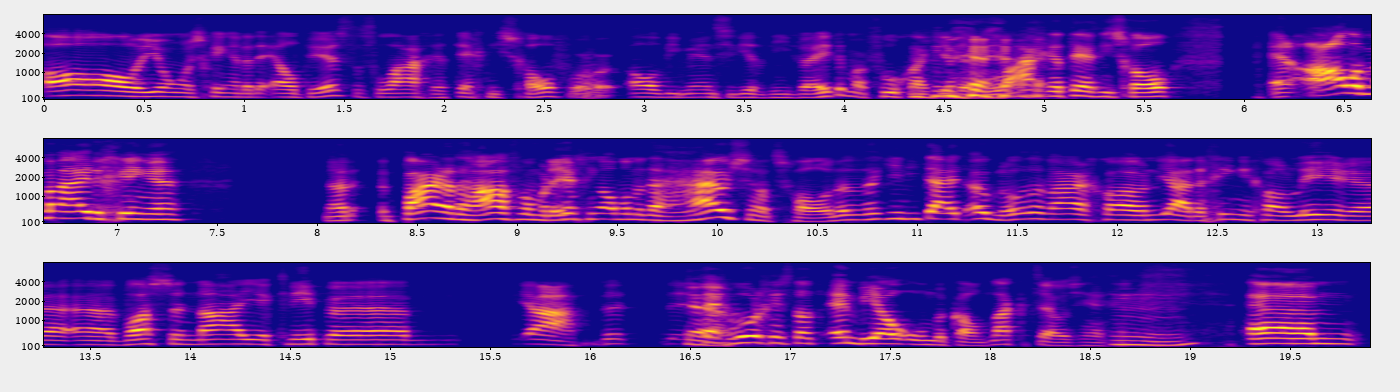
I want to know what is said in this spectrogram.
alle jongens gingen naar de LTS, dat is lagere technische school voor al die mensen die dat niet weten. Maar vroeger had je de lagere technische school. En alle meiden gingen naar een paar naar de haven, maar de rest ging allemaal naar de huishoudschool. En dat had je in die tijd ook nog. Dat waren gewoon, ja, daar ging je gewoon leren uh, wassen, naaien, knippen. Ja, de, de, ja, tegenwoordig is dat MBO onderkant, laat ik het zo zeggen. Mm -hmm. um,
